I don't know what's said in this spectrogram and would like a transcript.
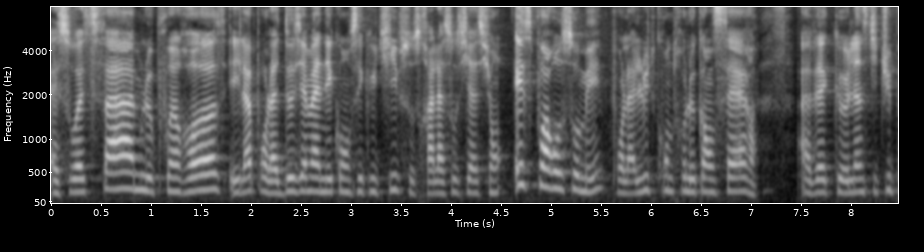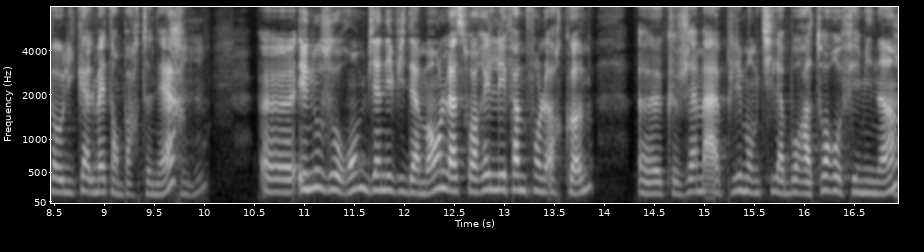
SOS Femmes, le Point Rose, et là pour la deuxième année consécutive, ce sera l'association Espoir au sommet pour la lutte contre le cancer avec l'Institut Paoli Calmette en partenaire. Mhm. et nous aurons bien évidemment la soirée Les femmes font leur com, euh, que j'aime appeler mon petit laboratoire au féminin,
